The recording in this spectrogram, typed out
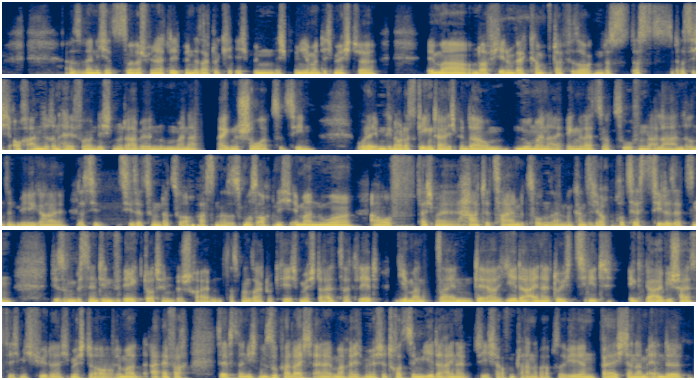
Also wenn ich jetzt zum Beispiel ein Athlet bin, der sagt, okay, ich bin, ich bin jemand, ich möchte immer und auf jedem Wettkampf dafür sorgen, dass, dass, dass ich auch anderen helfe und nicht nur da bin, um meine eigene Show abzuziehen. Oder eben genau das Gegenteil, ich bin da, um nur meine eigene Leistung abzurufen, alle anderen sind mir egal, dass die Zielsetzungen dazu auch passen. Also es muss auch nicht immer nur auf, sag ich mal, harte Zahlen bezogen sein. Man kann sich auch Prozessziele setzen, die so ein bisschen den Weg dorthin beschreiben, dass man sagt, okay, ich möchte als Athlet jemand sein, der jede Einheit durchzieht, egal wie scheiße ich mich fühle. Ich möchte auch immer einfach, selbst wenn ich eine super leichte Einheit mache, ich möchte trotzdem jede Einheit, die ich auf dem Plan habe, absolvieren, weil ich dann am Ende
